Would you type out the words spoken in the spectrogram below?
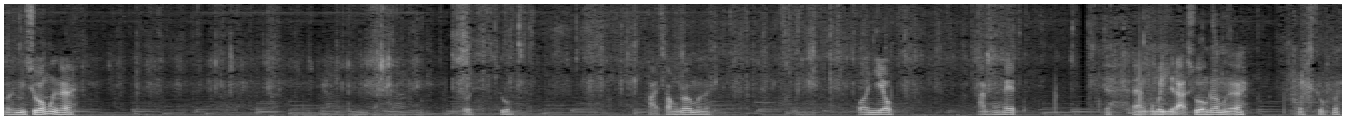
Ôi mình xuống mọi người xuống. Hải xong rồi mọi người. Có nhiều. Ăn không hết. Em của mình thì đã xuống rồi mọi người rồi xuống rồi.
